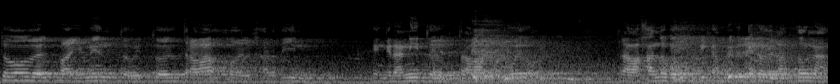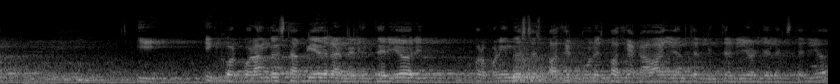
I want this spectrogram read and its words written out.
todo el pavimento y todo el trabajo del jardín en granito es trabajo nuevo, trabajando con un picapedrero de la zona y incorporando esta piedra en el interior proponiendo este espacio como un espacio a caballo entre el interior y el exterior,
